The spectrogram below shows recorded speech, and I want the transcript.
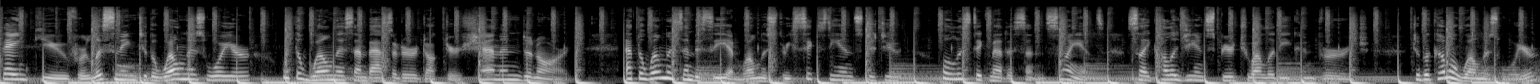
Thank you for listening to The Wellness Warrior with the Wellness Ambassador, Dr. Shannon Denard. At the Wellness Embassy and Wellness 360 Institute, holistic medicine, science, psychology, and spirituality converge. To become a wellness warrior,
